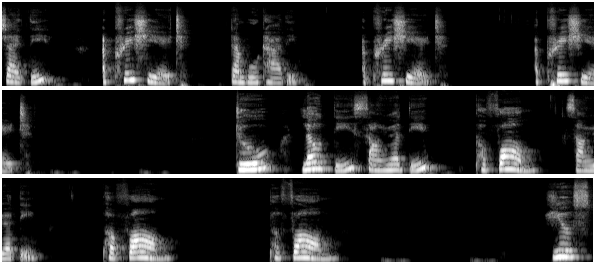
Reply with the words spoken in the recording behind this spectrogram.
ကြိုက်သည် appreciate တန်ဖိုးထားသည် appreciate appreciate do လုပ်သည်ဆောင်ရွက်သည် perform ဆောင်ရွက်သည် perform perform use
